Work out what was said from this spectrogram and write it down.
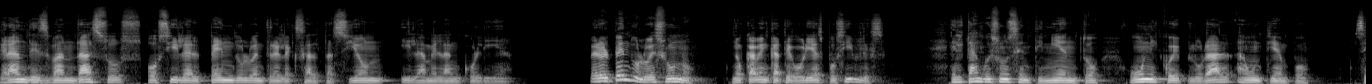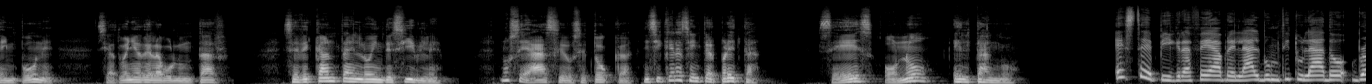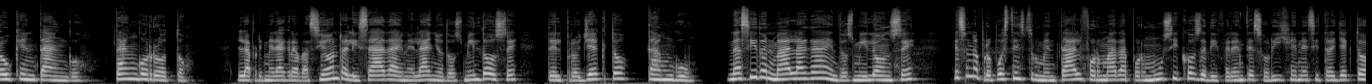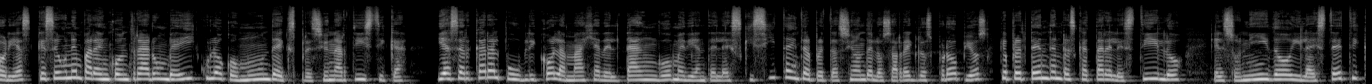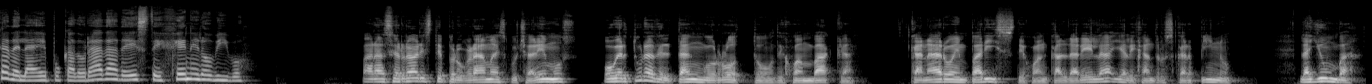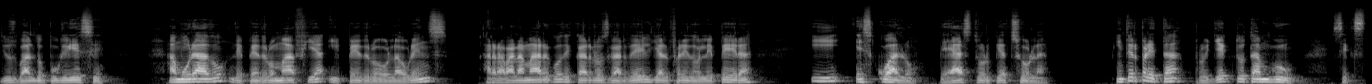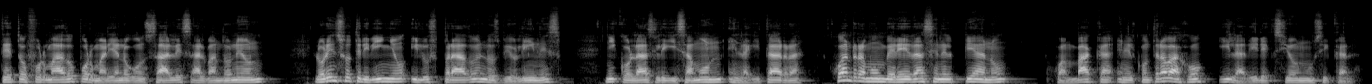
grandes bandazos oscila el péndulo entre la exaltación y la melancolía. Pero el péndulo es uno, no caben categorías posibles. El tango es un sentimiento único y plural a un tiempo. Se impone, se adueña de la voluntad, se decanta en lo indecible. No se hace o se toca, ni siquiera se interpreta. Se es o no el tango. Este epígrafe abre el álbum titulado Broken Tango, Tango Roto, la primera grabación realizada en el año 2012 del proyecto Tamgu. Nacido en Málaga en 2011, es una propuesta instrumental formada por músicos de diferentes orígenes y trayectorias que se unen para encontrar un vehículo común de expresión artística y acercar al público la magia del tango mediante la exquisita interpretación de los arreglos propios que pretenden rescatar el estilo, el sonido y la estética de la época dorada de este género vivo. Para cerrar este programa escucharemos Obertura del Tango Roto de Juan Baca, Canaro en París de Juan Caldarela y Alejandro Scarpino, La Yumba de Osvaldo Pugliese, Amurado de Pedro Mafia y Pedro Laurens, Arrabal Amargo de Carlos Gardel y Alfredo Lepera y Escualo de Astor Piazzolla. Interpreta Proyecto Tamgú, sexteto formado por Mariano González al bandoneón, Lorenzo Triviño y Luz Prado en los violines, Nicolás Leguizamón en la guitarra, Juan Ramón Veredas en el piano, Juan Vaca en el contrabajo y la dirección musical.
